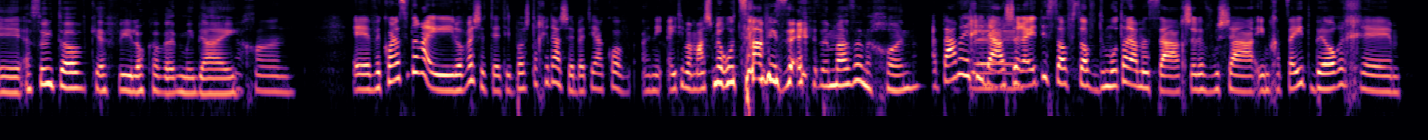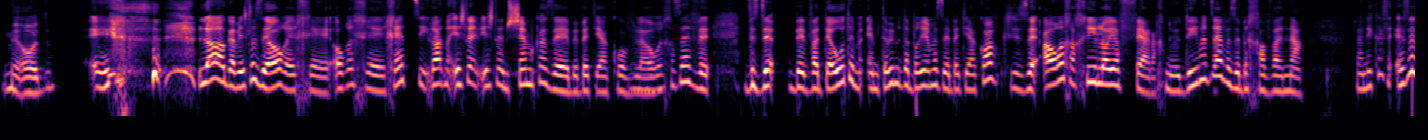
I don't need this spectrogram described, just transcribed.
אה, עשוי טוב, כיפי, לא כבד מדי. נכון. אה, וכל הסדרה היא לובשת אה, תלבושת אחידה של בית יעקב. אני הייתי ממש מרוצה מזה. זה מה זה נכון, הפעם היחידה זה- שראיתי סוף סוף דמות על המסך שלבושה עם חצאית באורך... אה, מאוד. אה, לא, גם יש לזה אורך, אה, אורך אה, חצי, לא יודעת מה, יש להם, יש להם שם כזה בבית יעקב לאורך הזה, ו, וזה בוודאות, הם, הם תמיד מדברים על זה בבית יעקב, כשזה האורך הכי לא יפה, אנחנו יודעים את זה, וזה בכוונה. ואני כזה, איזה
